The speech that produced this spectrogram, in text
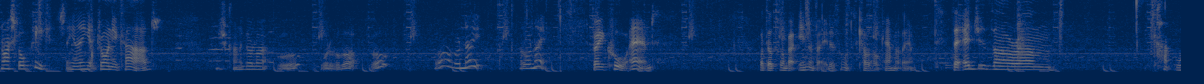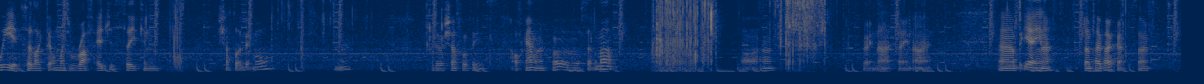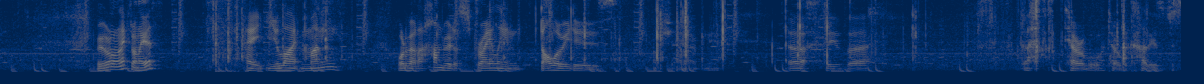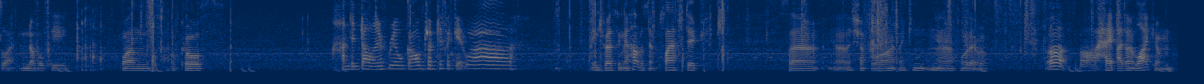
Nice little peek. So, you know, you get drawn your cards. You just kind of go like, oh, what have I got? Oh, oh, a night. A night. Very cool. And what they're talking about innovative. Oh, just cover the whole camera there. The edges are um, cut weird, so like they're almost rough edges, so you can shuffle it a bit more. Do a shuffle of these off camera. Oh, set them up. Uh huh. Very nice, very nice. Uh, but yeah, you know, don't play poker, so. Moving on to the next one, I guess. Hey, you like money? What about a hundred Australian dollary dues? Ugh, these, uh, ugh, terrible, terrible cut is just like novelty ones, of course. $100 real gold certificate, wow! Interesting, they're 100% plastic. So, you know, they shuffle right, they can, you know, whatever. Oh, oh hey, I don't like them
